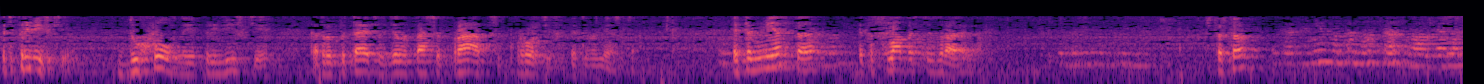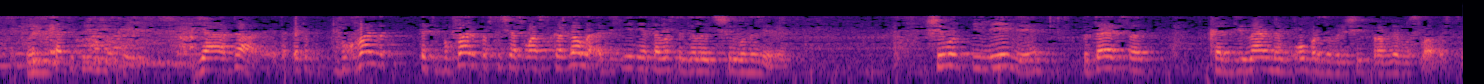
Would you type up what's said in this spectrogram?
Это прививки. Духовные прививки, которые пытаются сделать наши праотцы против этого места. Это место, это слабость Израиля. Что-что? В результате прививкой. Я, да, это, это буквально это буквально то, что сейчас Маша сказала, объяснение того, что делают Шимон и Леви. Шимон и Леви пытаются кардинальным образом решить проблему слабости.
